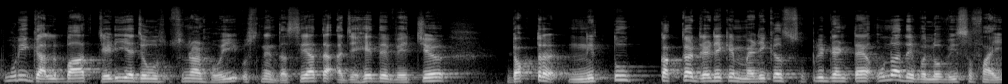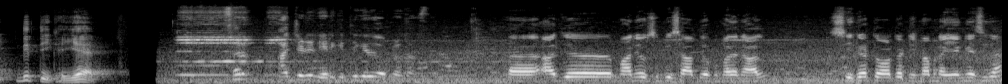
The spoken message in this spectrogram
ਪੂਰੀ ਗੱਲਬਾਤ ਜਿਹੜੀ ਹੈ ਜੋ ਉਸ ਨਾਲ ਹੋਈ, ਉਸਨੇ ਦੱਸਿਆ ਤਾਂ ਅਜਿਹੇ ਦੇ ਵਿੱਚ ਡਾਕਟਰ ਨੀਤੂ ਕੱਕੜ ਜਿਹੜੇ ਕਿ ਮੈਡੀਕਲ ਸੁਪਰੀਡੈਂਟ ਹੈ ਉਹਨਾਂ ਦੇ ਵੱਲੋਂ ਵੀ ਸਫ਼ਾਈ ਦਿੱਤੀ ਗਈ ਹੈ। ਸਰ ਅੱਜ ਜਿਹੜੀ ਰੇਡ ਕੀਤੀ ਗਈ ਉਹ ਅੱਜ ਮਾਨਯੋਗ ਸੀਪੀ ਸਾਹਿਬ ਦੇ ਹੁਕਮਾਂ ਦੇ ਨਾਲ ਸੀਕ੍ਰੇਟ ਤੌਰ ਤੇ ਟੀਮਾਂ ਬਣਾਈਆਂ ਗਈਆਂ ਸੀਗਾ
